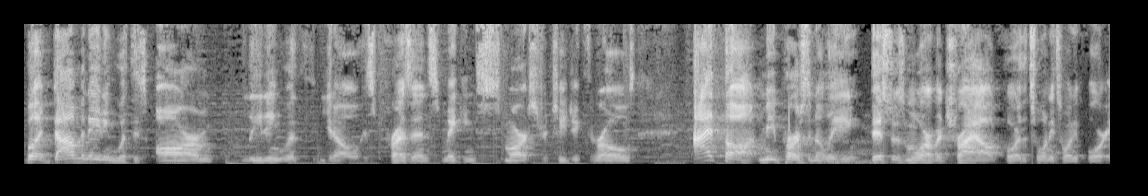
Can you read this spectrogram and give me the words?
But dominating with his arm, leading with you know his presence, making smart strategic throws. I thought, me personally, this was more of a tryout for the 2024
